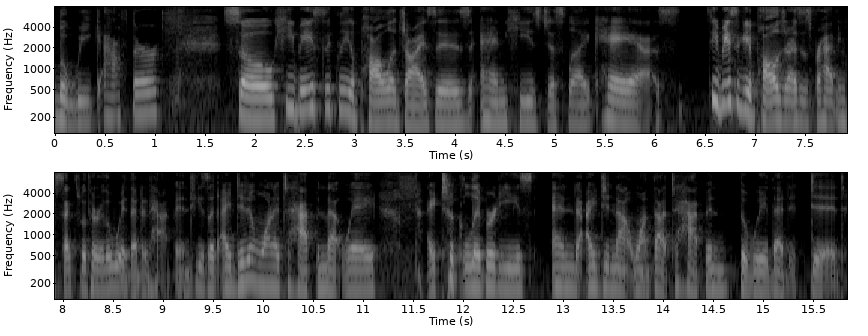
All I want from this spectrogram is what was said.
the week after. So he basically apologizes and he's just like, hey, as he basically apologizes for having sex with her the way that it happened. He's like, I didn't want it to happen that way. I took liberties and I did not want that to happen the way that it did.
